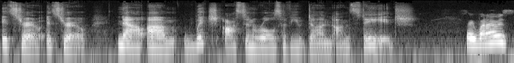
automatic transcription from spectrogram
It's true. It's true. Now, um which Austen roles have you done on stage? So when I was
